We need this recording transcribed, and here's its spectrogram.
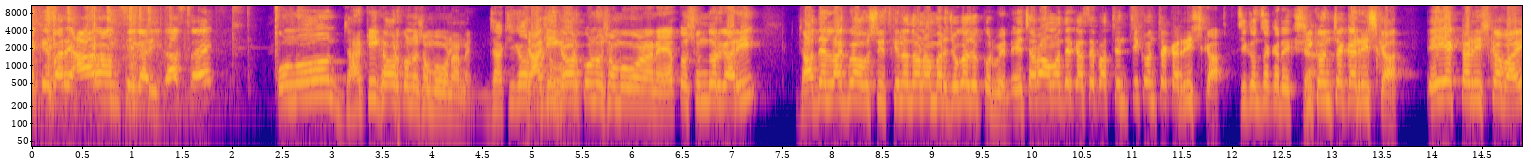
একেবারে আরামসে গাড়ি রাস্তায় কোনো ঝাঁকি খাওয়ার কোনো সম্ভাবনা নাই। ঝাঁকি খাওয়ার ঝাঁকি খাওয়ার কোনো সম্ভাবনা নাই। এত সুন্দর গাড়ি যাদের লাগবে অবশ্যই স্ক্রিনে দেওয়া নাম্বারে যোগাযোগ করবেন। এছাড়াও আমাদের কাছে পাচ্ছেন চিকন চাকার রিক্সা। চিকন চাকা রিক্সা। চিকন চাকার রিক্সা। এই একটা রিক্সা ভাই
